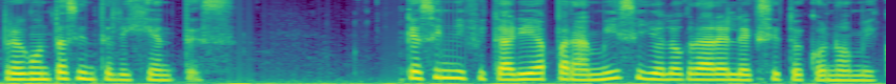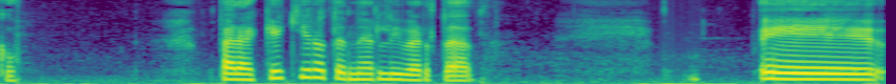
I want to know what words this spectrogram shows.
preguntas inteligentes. ¿Qué significaría para mí si yo lograra el éxito económico? ¿Para qué quiero tener libertad? Eh,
